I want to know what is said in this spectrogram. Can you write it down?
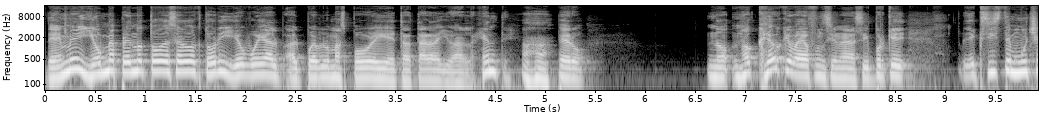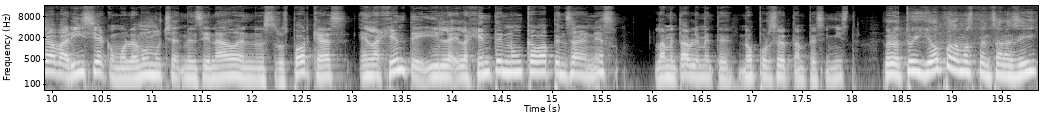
deme, yo me aprendo todo de ser doctor y yo voy al, al pueblo más pobre y a tratar de ayudar a la gente. Ajá. Pero no, no creo que vaya a funcionar así porque existe mucha avaricia, como lo hemos mucho- mencionado en nuestros podcasts, en la gente y la, la gente nunca va a pensar en eso. Lamentablemente, no por ser tan pesimista. Pero tú y yo podemos pensar así.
